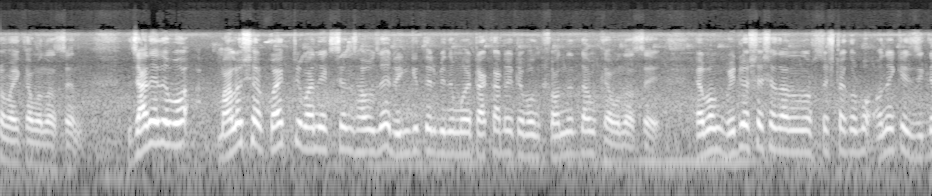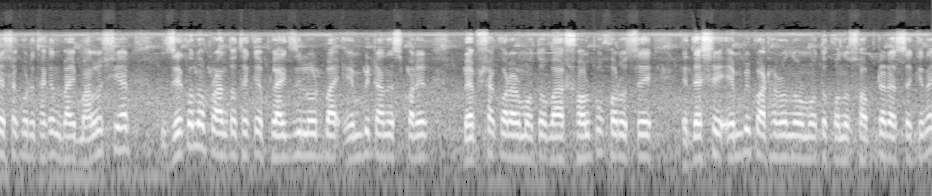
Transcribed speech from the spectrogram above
সবাই কেমন আছেন? জানিয়ে দেবো, মালয়েশিয়ার কয়েকটি মানি এক্সচেঞ্জ হাউসে রিঙ্গিতের বিনিময়ে টাকা রেট এবং স্বর্ণের দাম কেমন আছে? এবং ভিডিও শেষে জানানোর চেষ্টা করব, অনেকেই জিজ্ঞাসা করে থাকেন, ভাই, মালয়েশিয়ার যে কোনো প্রান্ত থেকে ফ্ল্যাক্সি লোড বা এমবি ট্রান্সফারের ব্যবসা করার মতো বা স্বল্প খরচে দেশে এমবি পাঠানোর মতো কোনো সফটওয়্যার আছে কিনা?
